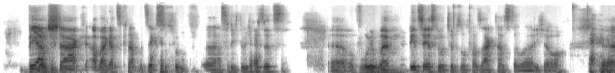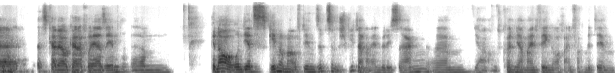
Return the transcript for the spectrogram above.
stark, aber ganz knapp mit 6 zu 5 äh, hast du dich durchgesetzt. Äh, obwohl du beim BCS-Lo-Tipp so versagt hast, aber ich ja auch. Äh, das kann ja auch keiner vorhersehen. Ähm, genau, und jetzt gehen wir mal auf den 17. Spieltag ein, würde ich sagen. Ähm, ja, und können ja meinetwegen auch einfach mit dem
